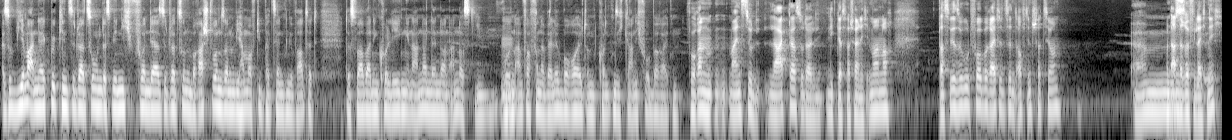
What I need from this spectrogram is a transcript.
also wir waren in der glücklichen Situation, dass wir nicht von der Situation überrascht wurden, sondern wir haben auf die Patienten gewartet. Das war bei den Kollegen in anderen Ländern anders. Die mhm. wurden einfach von der Welle überrollt und konnten sich gar nicht vorbereiten. Woran meinst du, lag das oder liegt das wahrscheinlich immer noch, dass wir so gut vorbereitet sind auf den Stationen? Ähm, und andere es, vielleicht nicht?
